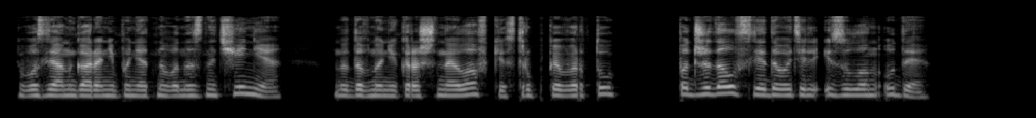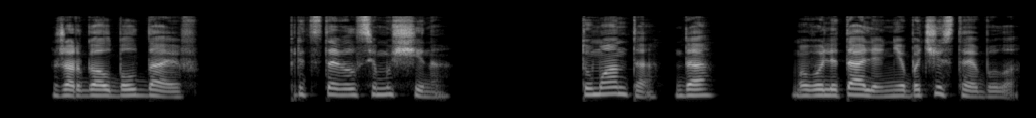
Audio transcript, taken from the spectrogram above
Возле ангара непонятного назначения, на давно не крашенной лавке с трубкой во рту, поджидал следователь из Улан-Удэ. Жаргал Балдаев, представился мужчина. «Туман-то, да. Мы вылетали, небо чистое было.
